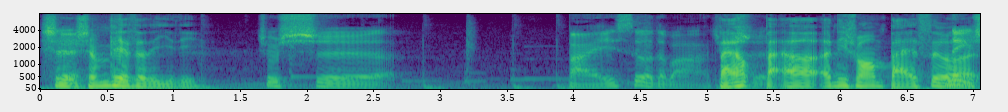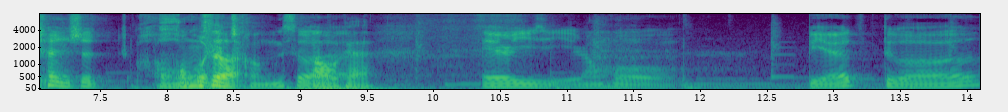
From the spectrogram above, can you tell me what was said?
是什么配色的 Easy？就是白色的吧？白白呃呃，那双白色内衬是红色、橙色。OK。Air Easy，然后别的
